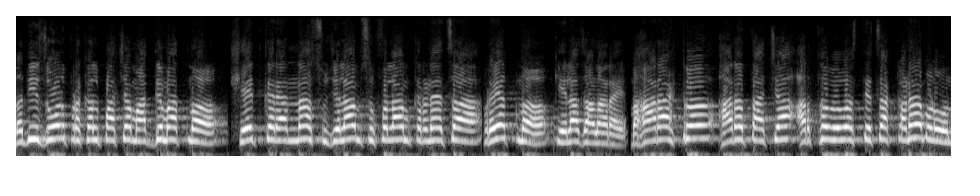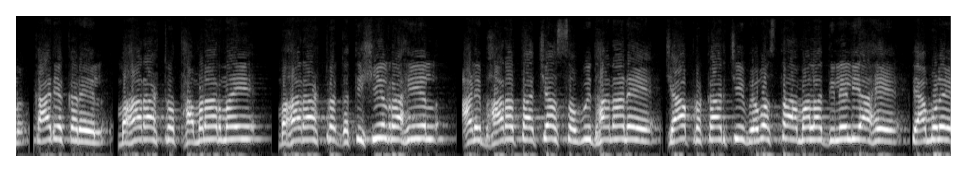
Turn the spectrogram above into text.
नदी जोड प्रकल्पाच्या माध्यमातून शेतकऱ्यांना सुजलाम सुफलाम करण्याचा प्रयत्न केला जाणार आहे. महाराष्ट्र भारताच्या अर्थव्यवस्थेचा कणा म्हणून कार्य करेल. महाराष्ट्र थांबणार नाही. महाराष्ट्र गतिशील राहील आणि भारताच्या संविधानाने ज्या प्रकारची व्यवस्था आम्हाला दिलेली आहे त्यामुळे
